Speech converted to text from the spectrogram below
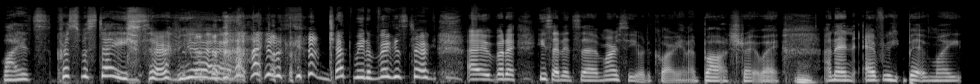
"Why, it's Christmas Day, sir." Yeah. get me the biggest turkey. Uh, but uh, he said it's uh, Morrissey or the quarry, and I bought it straight away. And then every bit of my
